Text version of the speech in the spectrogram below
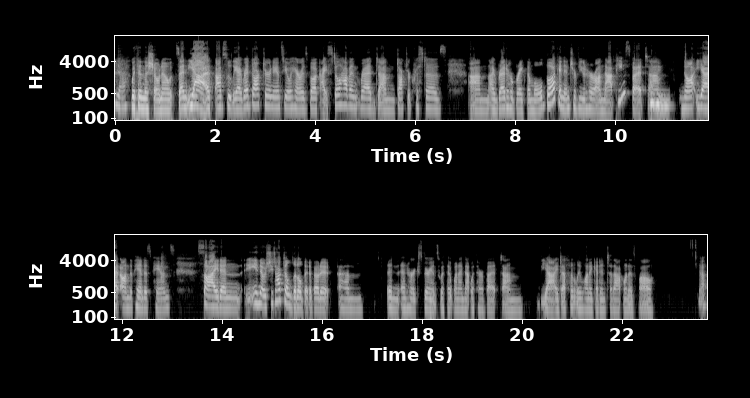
Yeah. Within the show notes. And yeah, absolutely. I read Dr. Nancy O'Hara's book. I still haven't read um, Dr. Crista's. Um, I read her Break the Mold book and interviewed her on that piece, but um, mm-hmm. not yet on the Pandas Pans side. And, you know, she talked a little bit about it um, and, and her experience with it when I met with her. But um, yeah, I definitely want to get into that one as well. Yeah.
